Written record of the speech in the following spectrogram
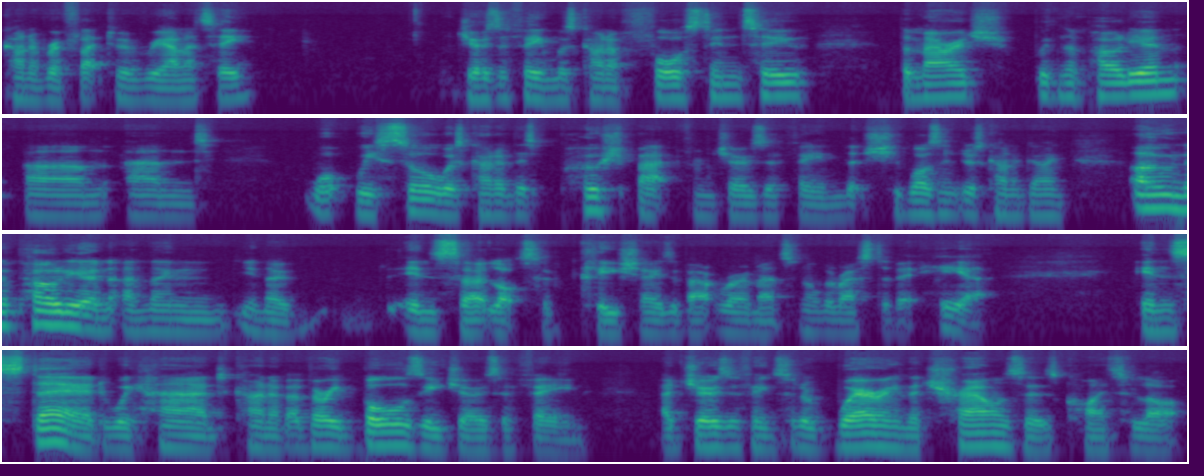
kind of reflective of reality. Josephine was kind of forced into the marriage with Napoleon. Um, and what we saw was kind of this pushback from Josephine that she wasn't just kind of going, oh, Napoleon, and then, you know, insert lots of cliches about romance and all the rest of it here. Instead, we had kind of a very ballsy Josephine, a Josephine sort of wearing the trousers quite a lot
